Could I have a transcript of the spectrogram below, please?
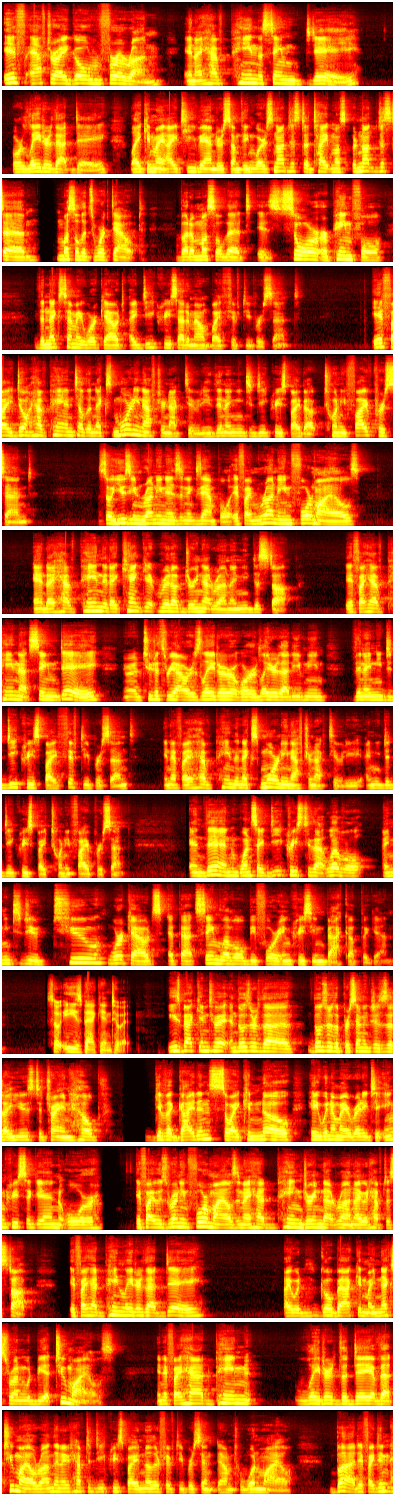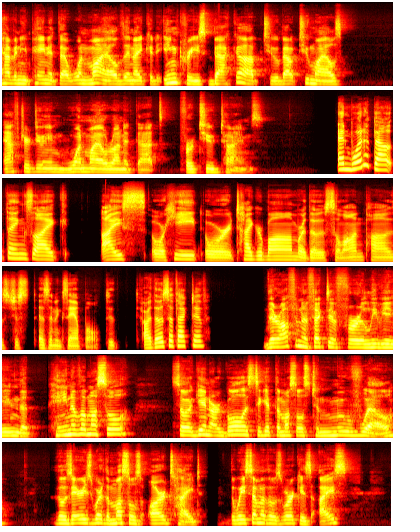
If after I go for a run and I have pain the same day or later that day, like in my IT band or something, where it's not just a tight muscle or not just a muscle that's worked out, but a muscle that is sore or painful, the next time I work out, I decrease that amount by 50%. If I don't have pain until the next morning after an activity, then I need to decrease by about 25%. So, using running as an example, if I'm running four miles and I have pain that I can't get rid of during that run, I need to stop. If I have pain that same day, two to three hours later or later that evening, then I need to decrease by 50%. And if I have pain the next morning after an activity, I need to decrease by 25%. And then once I decrease to that level, I need to do two workouts at that same level before increasing back up again. So ease back into it. Ease back into it and those are the those are the percentages that I use to try and help give a guidance so I can know, hey, when am I ready to increase again or if I was running 4 miles and I had pain during that run, I would have to stop. If I had pain later that day, I would go back and my next run would be at 2 miles. And if I had pain later the day of that two mile run, then I'd have to decrease by another 50% down to one mile. But if I didn't have any pain at that one mile, then I could increase back up to about two miles after doing one mile run at that for two times. And what about things like ice or heat or tiger balm or those Salonpas, just as an example? Do, are those effective? They're often effective for alleviating the pain of a muscle so, again, our goal is to get the muscles to move well. Those areas where the muscles are tight, the way some of those work is ice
